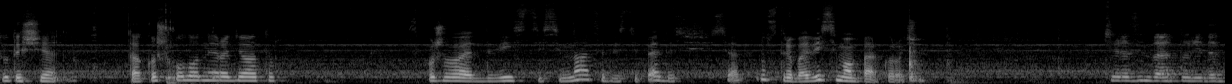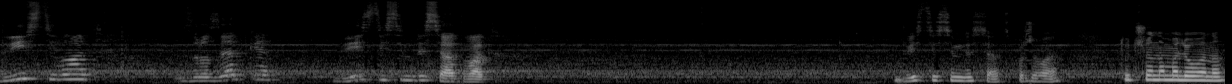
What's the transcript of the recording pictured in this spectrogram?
Тут іще також холодний радіатор. Споживає 217, 205, 260. Ну, стрибає 8 ампер, коротше. Через інвертор йде 200 Вт, з розетки 270 Вт. 270 споживає. Тут що намальовано?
